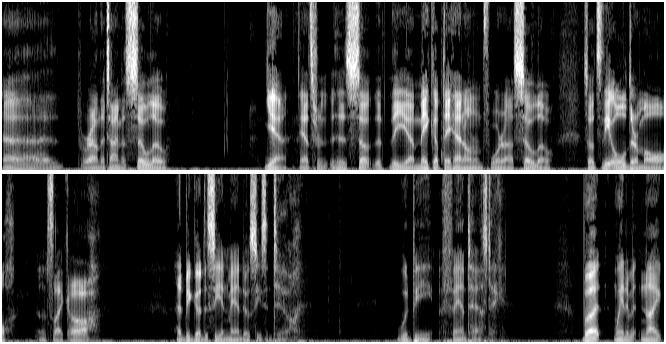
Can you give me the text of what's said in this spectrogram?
uh, uh, around the time of Solo. Yeah, it's from his so the uh, makeup they had on him for uh, Solo. So it's the older Maul, and it's like, oh, that'd be good to see in Mando season two. Would be fantastic. But wait a minute, like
